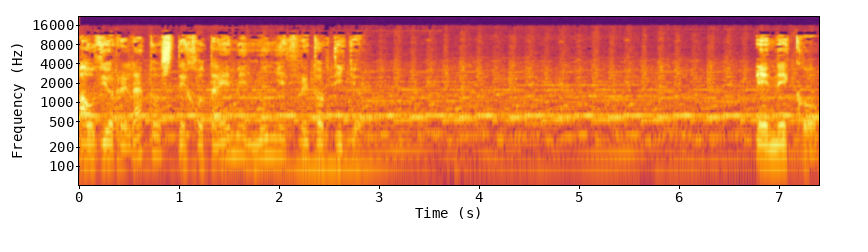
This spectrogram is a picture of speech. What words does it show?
Audiorelatos de J.M. Núñez Retortillo. En eco.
